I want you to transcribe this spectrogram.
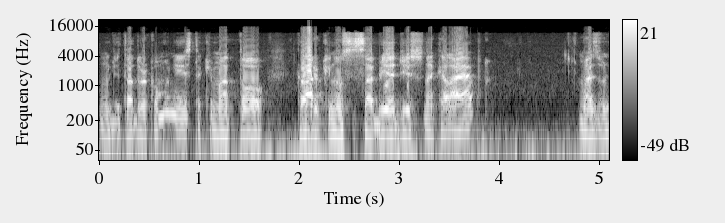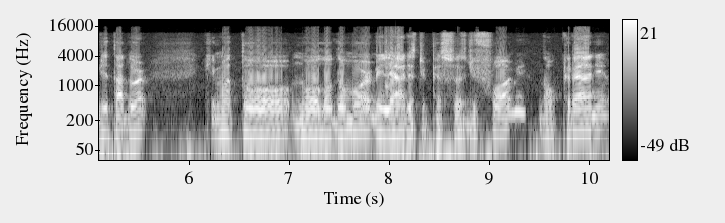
um ditador comunista que matou, claro que não se sabia disso naquela época, mas um ditador que matou no Holodomor milhares de pessoas de fome na Ucrânia,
